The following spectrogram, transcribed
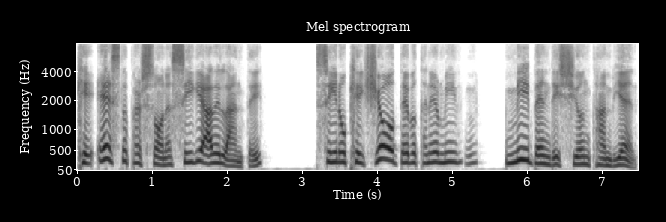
que esta persona siga adelante, sino que yo debo tener mi, mi bendición también.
